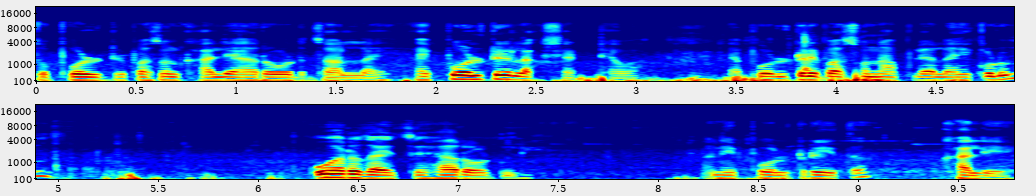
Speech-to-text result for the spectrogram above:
तो पोल्ट्रीपासून खाली हा रोड चालला आहे हा पोल्ट्री लक्षात ठेवा. या पोल्ट्रीपासून आपल्याला इकडून वर जायचं ह्या रोडने आणि पोल्ट्री इथं खाली आहे.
